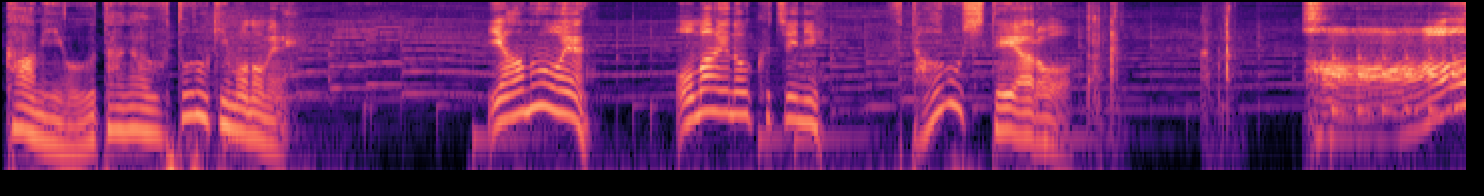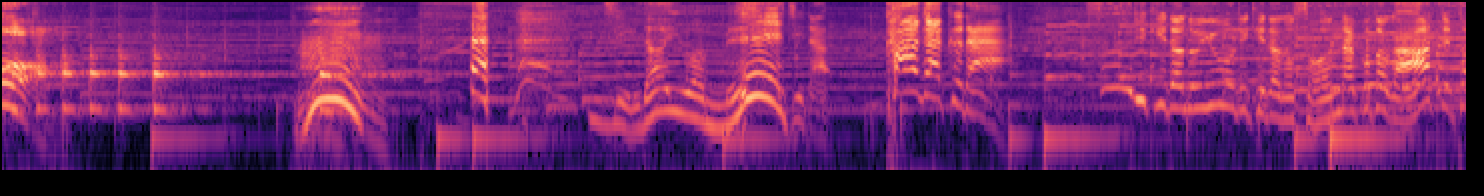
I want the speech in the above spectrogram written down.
神を疑う不届き者め。やむをえん。お前の口に蓋をしてやろう。はあ。うん時代は明治だ。科学だ。通力だの有力だのそんなことがあってと。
